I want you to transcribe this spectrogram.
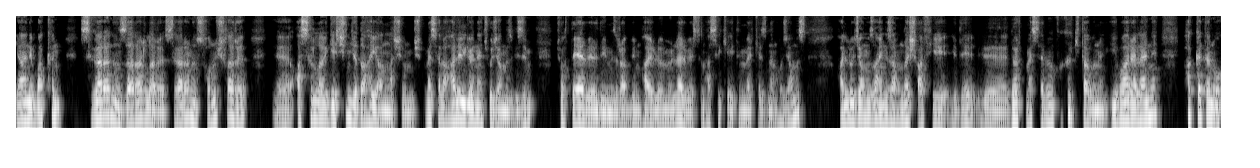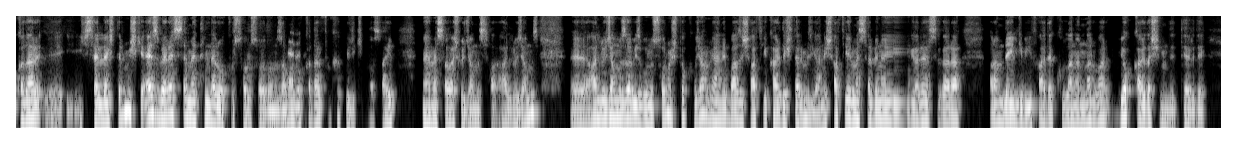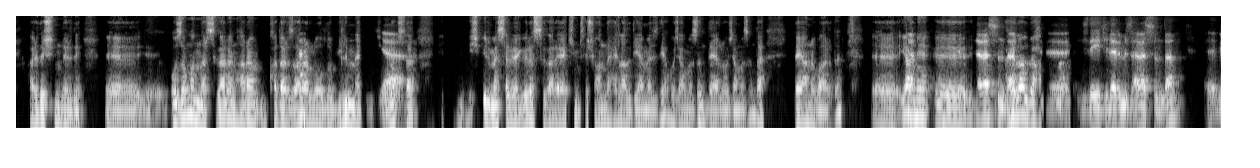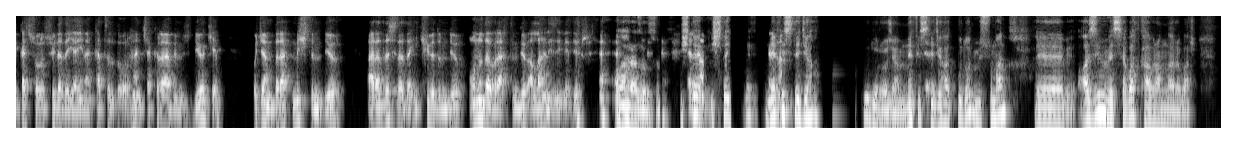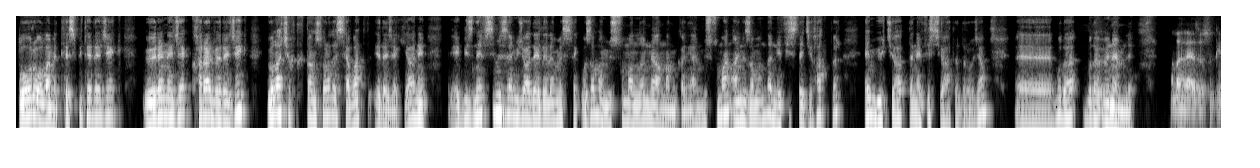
Yani bakın sigaranın zararları, sigaranın sonuçları e, asırlar geçince daha iyi anlaşılmış. Mesela Halil Gönenç hocamız bizim çok değer verdiğimiz Rabbim hayırlı ömürler versin Haseki Eğitim Merkezi'nden hocamız. Halil hocamız aynı zamanda Şafii'ydi. E, dört mezhebin fıkıh kitabının ibarelerini hakikaten o kadar e, içselleştirmiş ki ezbere size metinleri okur soru sorduğunuz zaman. O kadar fıkıh birikimine sahip Mehmet Savaş hocamız, Halil hocamız. E, Halil hocamıza biz bunu sormuştuk. Hocam yani bazı Şafii kardeşlerimiz yani Şafii mezhebine göre sigara haram değil gibi ifade kullananlar var. Yok kardeşim de- derdi. Kardeşim derdi. E, o zamanlar sigaranın haram bu kadar zararlı olduğu bilinmediği için. Ya. Yoksa hiçbir mezhebe göre sigaraya kimse şu anda helal diyemez diye hocamızın, değerli hocamızın da beyanı vardı. E, yani e, arasında helal ve e, izleyicilerimiz arasında e, birkaç sorusuyla da yayına katıldı. Orhan Çakır abimiz diyor ki hocam bırakmıştım diyor. Arada sırada içiyordum diyor. Onu da bıraktım diyor. Allah'ın izniyle diyor. Allah razı olsun. İşte işte nefis de cihat budur hocam. Nefis de cihat budur. Müslüman e, azim ve sebat kavramları var. Doğru olanı tespit edecek, öğrenecek, karar verecek, yola çıktıktan sonra da sebat edecek. Yani e, biz nefsimizle mücadele edemezsek o zaman Müslümanlığın ne anlamı kalır? Yani Müslüman aynı zamanda nefisle cihattır. En büyük cihat da nefis cihatıdır hocam. E, bu da bu da önemli. Allah razı olsun.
